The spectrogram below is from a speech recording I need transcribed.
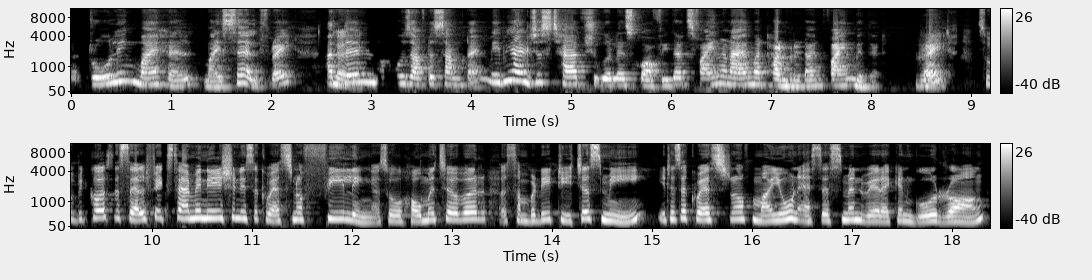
controlling my health myself right? And Correct. then of course after some time maybe i'll just have sugarless coffee that's fine and i'm at 100 i'm fine with it right, So, because the self examination is a question of feeling, so how much ever somebody teaches me, it is a question of my own assessment where I can go wrong.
